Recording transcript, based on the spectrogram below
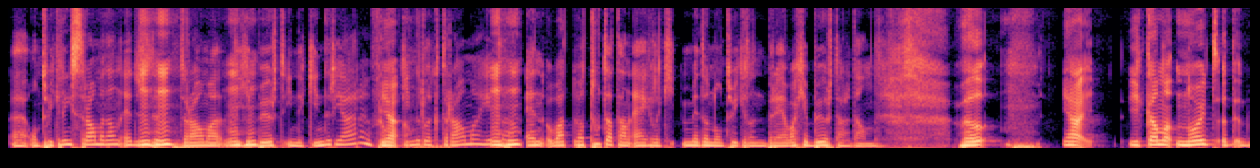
eh, ontwikkelingstrauma dan. Hè, dus Mhm. de trauma die Mhm. gebeurt in de kinderjaren, een vroeg Ja. kinderlijk trauma heet Mhm. dat. En wat, wat doet dat dan eigenlijk met een ontwikkelend brein? Wat gebeurt daar dan? Wel, ja, je kan het nooit... Het, het-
